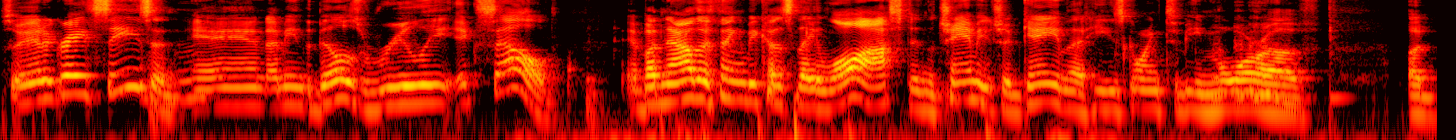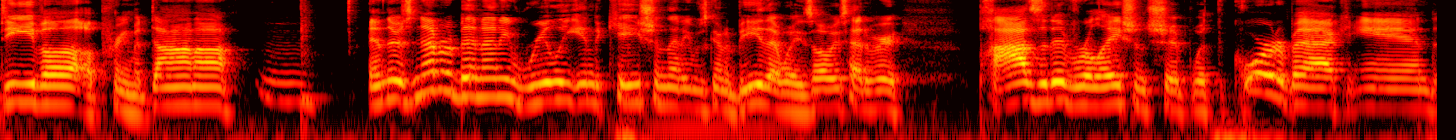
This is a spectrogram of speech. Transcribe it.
So he had a great season, hmm. and I mean, the Bills really excelled. But now they're thinking because they lost in the championship game that he's going to be more of a diva, a prima donna. Hmm. And there's never been any really indication that he was going to be that way. He's always had a very positive relationship with the quarterback and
